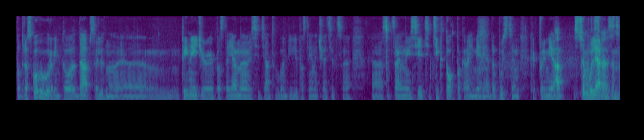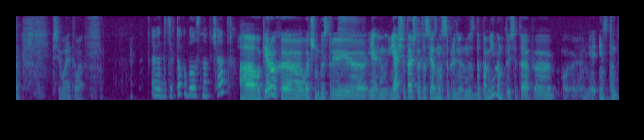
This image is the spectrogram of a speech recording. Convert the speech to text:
подростковый уровень, то да, абсолютно. э, Тинейджеры постоянно сидят в мобиле, постоянно чатятся. э, Социальные сети, ТикТок, по крайней мере, допустим, как пример А с чем это популярности связано? всего этого. Э, до ТикТока был Snapchat. А, во-первых, э, очень быстрый... э, Я, я считаю, что это связано с, определен- с допамином, то есть это instant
